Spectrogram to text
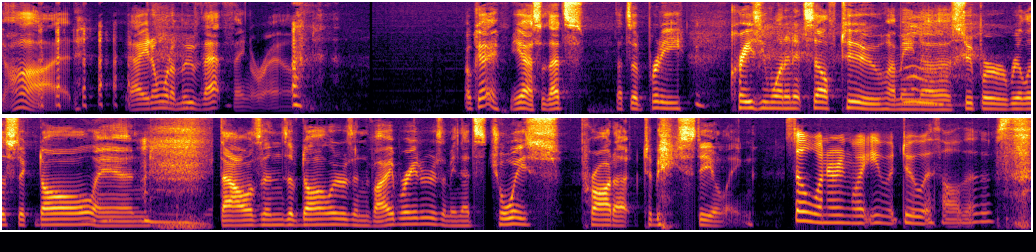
God! Yeah, you don't want to move that thing around. Okay, yeah. So that's that's a pretty crazy one in itself too. I mean, a super realistic doll and thousands of dollars in vibrators. I mean, that's choice product to be stealing. Still wondering what you would do with all those.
